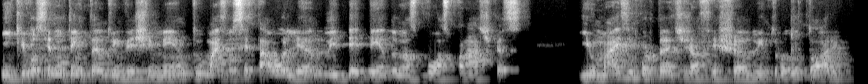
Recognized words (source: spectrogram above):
Em que você não tem tanto investimento, mas você está olhando e bebendo nas boas práticas. E o mais importante, já fechando o introdutório,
